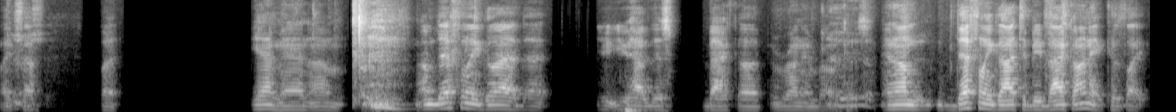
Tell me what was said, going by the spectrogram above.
Like so, but yeah, man. Um, I'm definitely glad that you you have this back up and running, bro. 'cause- and I'm definitely glad to be back on it because like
